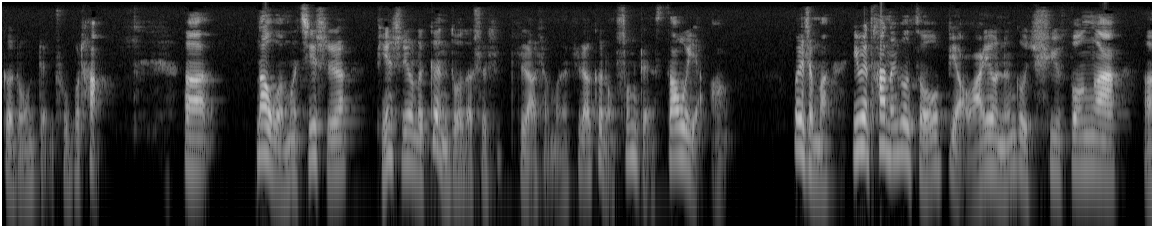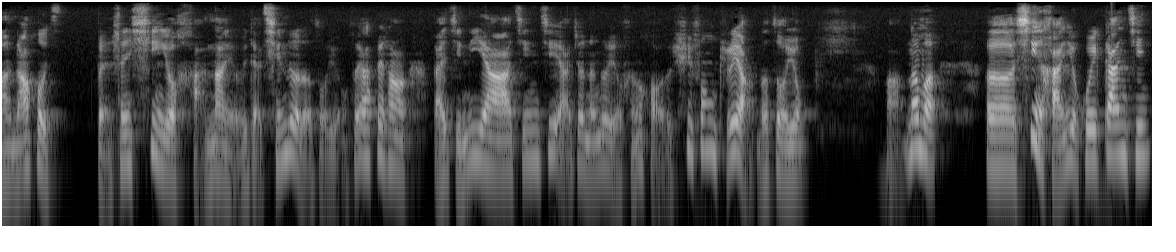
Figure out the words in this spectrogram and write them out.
各种疹出不畅啊。那我们其实平时用的更多的是治疗什么呢？治疗各种风疹瘙痒。为什么？因为它能够走表啊，又能够驱风啊啊，然后本身性又寒呐，有一点清热的作用，所以它配上白吉利啊、荆芥啊，就能够有很好的驱风止痒的作用啊。那么呃，性寒又归肝经，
